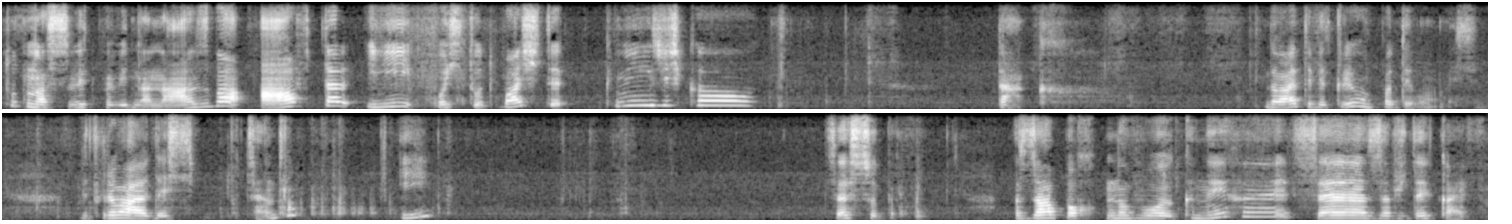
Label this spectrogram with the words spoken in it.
Тут у нас відповідна назва, автор, і ось тут, бачите, книжечка. Так. Давайте відкриємо, подивимось. Відкриваю десь по центру. І це супер. Запах нової книги це завжди кайф.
